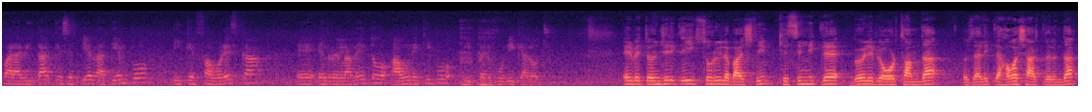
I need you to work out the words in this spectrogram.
para evitar que se pierda tiempo y que favorezca eh, el reglamento a un equipo y perjudique al otro Elbette öncelikle ilk soruyla başlayayım. Kesinlikle böyle bir ortamda özellikle hava şartlarında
